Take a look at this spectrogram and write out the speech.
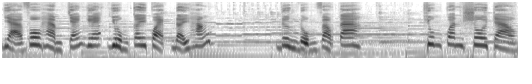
Dạ vô hàm chán ghét dùng cây quạt đẩy hắn. Đừng đụng vào ta. Chung quanh sôi trào.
